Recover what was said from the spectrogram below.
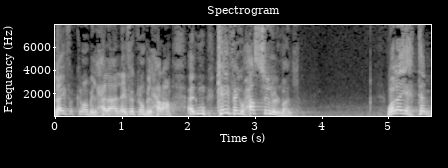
لا يفكرون بالحلال لا يفكرون بالحرام. كيف يحصل المال؟ ولا يهتم.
